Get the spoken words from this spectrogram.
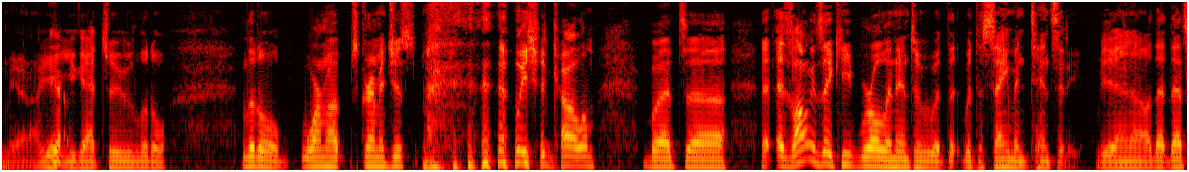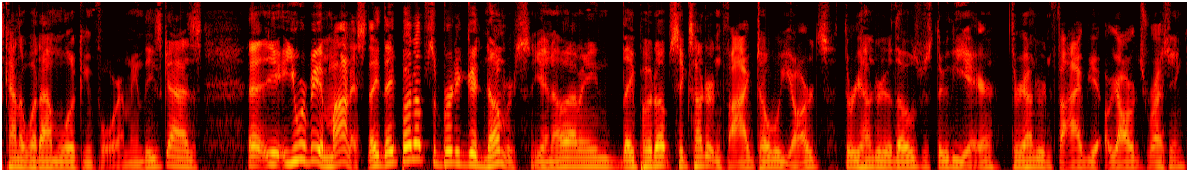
You know, you, yeah. you got two little little warm up scrimmages, we should call them. but uh, as long as they keep rolling into it with the, with the same intensity, you know that that's kind of what I'm looking for. I mean, these guys. Uh, you, you were being modest. They they put up some pretty good numbers. You know, I mean, they put up 605 total yards. 300 of those was through the air. 305 y- yards rushing.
